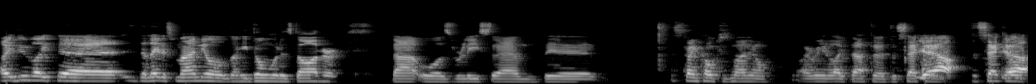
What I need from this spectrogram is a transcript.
I do like the the latest manual that he done with his daughter that was released. Um, the strength coaches manual. I really like that. The, the second. Yeah. The second. Yeah,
